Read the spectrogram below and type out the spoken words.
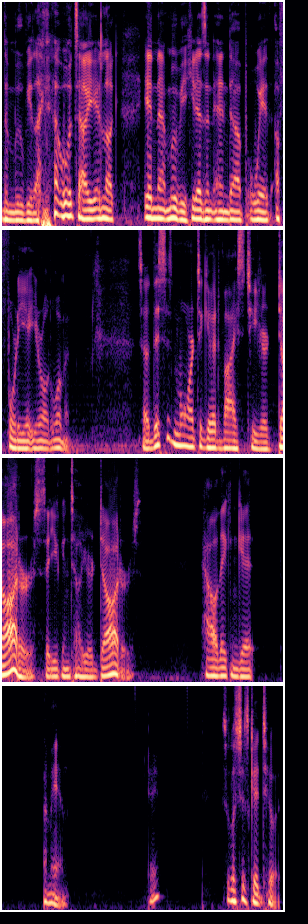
the movie like that will tell you. And look, in that movie, he doesn't end up with a 48 year old woman. So, this is more to give advice to your daughters so you can tell your daughters how they can get a man. Okay? So let's just get to it.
